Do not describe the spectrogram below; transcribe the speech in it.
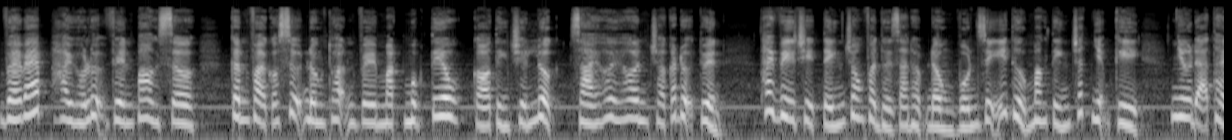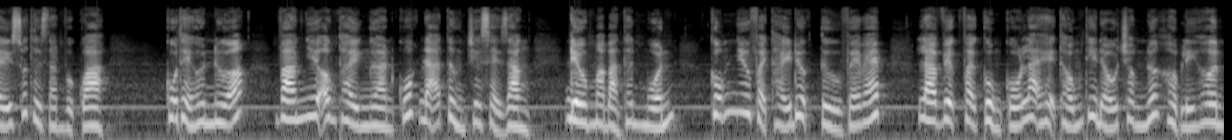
VFF hay huấn luyện viên Park Hang-seo cần phải có sự đồng thuận về mặt mục tiêu có tính chiến lược dài hơi hơn cho các đội tuyển, thay vì chỉ tính trong phần thời gian hợp đồng vốn dĩ thường mang tính chất nhiệm kỳ như đã thấy suốt thời gian vừa qua. Cụ thể hơn nữa, và như ông thầy người Hàn Quốc đã từng chia sẻ rằng, điều mà bản thân muốn cũng như phải thấy được từ VFF là việc phải củng cố lại hệ thống thi đấu trong nước hợp lý hơn,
